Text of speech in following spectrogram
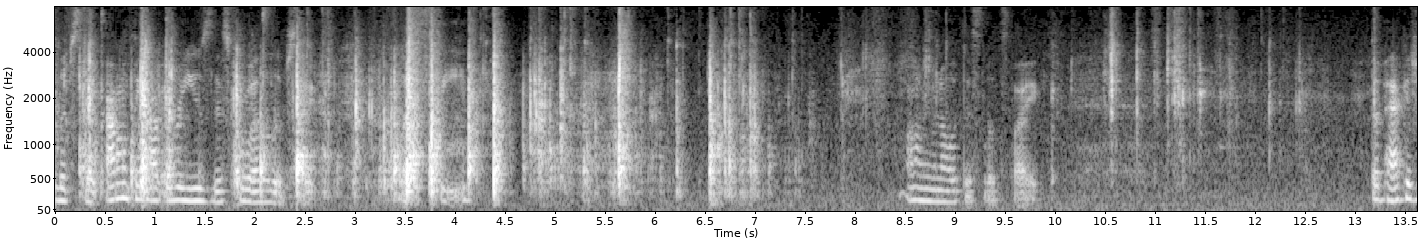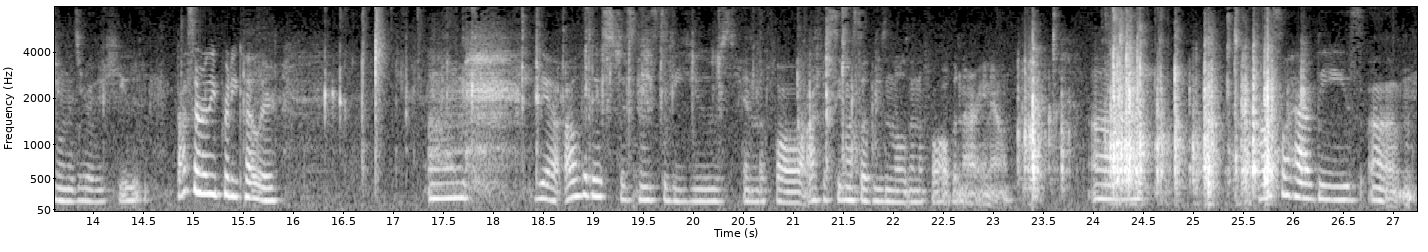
lipstick. I don't think I've ever used this Cruella lipstick. Let's see. I don't even know what this looks like. The packaging is really cute. That's a really pretty color. Um, yeah, all of this just needs to be used in the fall. I can see myself using those in the fall, but not right now. Um, I also have these, um,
